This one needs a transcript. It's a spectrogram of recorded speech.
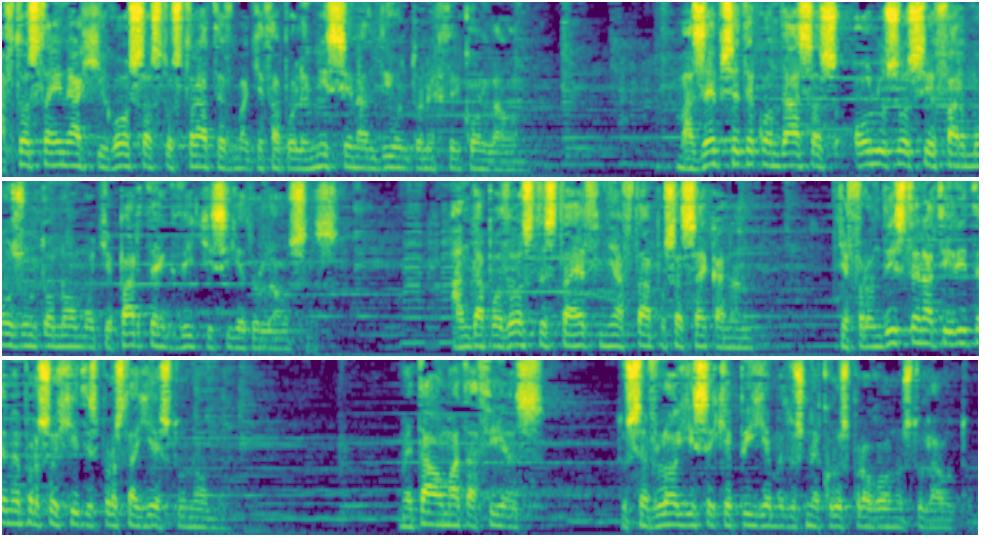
Αυτός θα είναι αρχηγός σας στο στράτευμα και θα πολεμήσει εναντίον των εχθρικών λαών. Μαζέψετε κοντά σας όλους όσοι εφαρμόζουν τον νόμο και πάρτε εκδίκηση για το λαό σας. Ανταποδώστε στα έθνη αυτά που σας έκαναν και φροντίστε να τηρείτε με προσοχή τις προσταγές του νόμου. Μετά ο Ματαθίας τους ευλόγησε και πήγε με τους νεκρούς προγόνους του λαού του.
